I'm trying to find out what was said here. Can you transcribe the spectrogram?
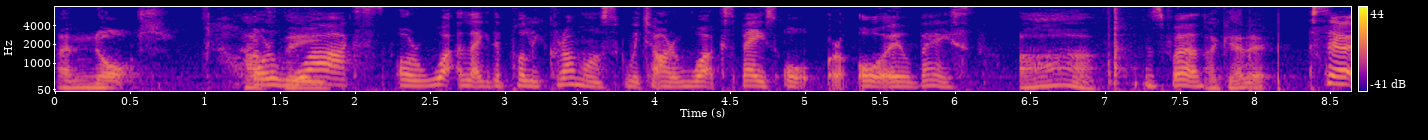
and not have or the wax, or wa- like the polychromos, which are wax-based or, or oil-based ah. as well. I get it. So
